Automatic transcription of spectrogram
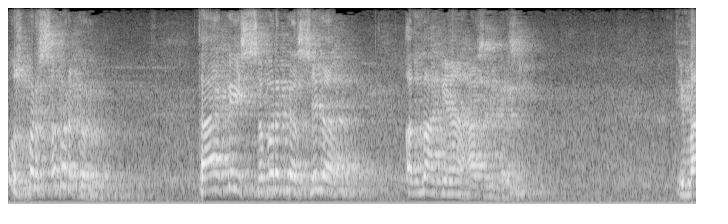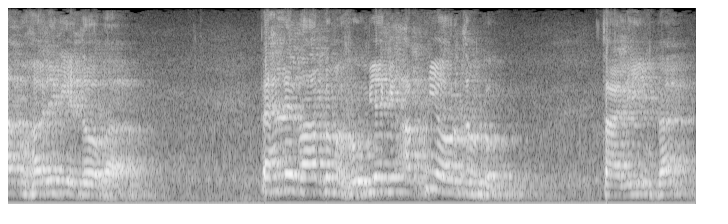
اس پر صبر کرو، تاکہ اس صبر کا سلا اللہ کے یہاں حاصل کر سکے۔ امام بخاری کے دو بار پہلے بار کا مفہوم یہ کہ اپنی عورتوں کو تعلیم کا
